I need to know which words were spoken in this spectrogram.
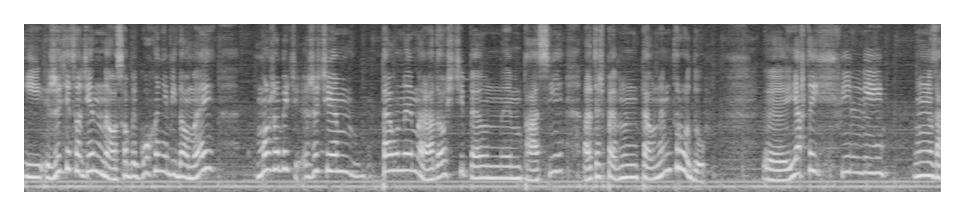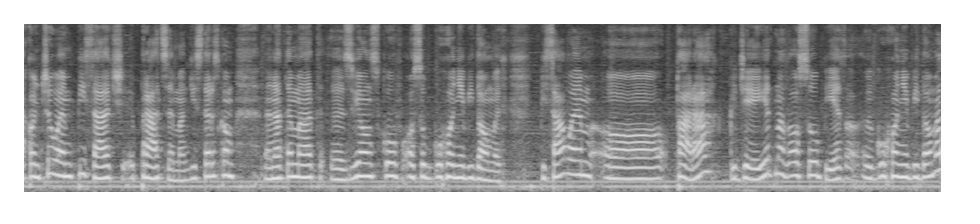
I życie codzienne osoby głuchoniewidomej może być życiem pełnym radości, pełnym pasji, ale też pełnym, pełnym trudów. Ja w tej chwili mm, zakończyłem pisać pracę magisterską na temat związków osób głuchoniewidomych. Pisałem o parach, gdzie jedna z osób jest głuchoniewidoma,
